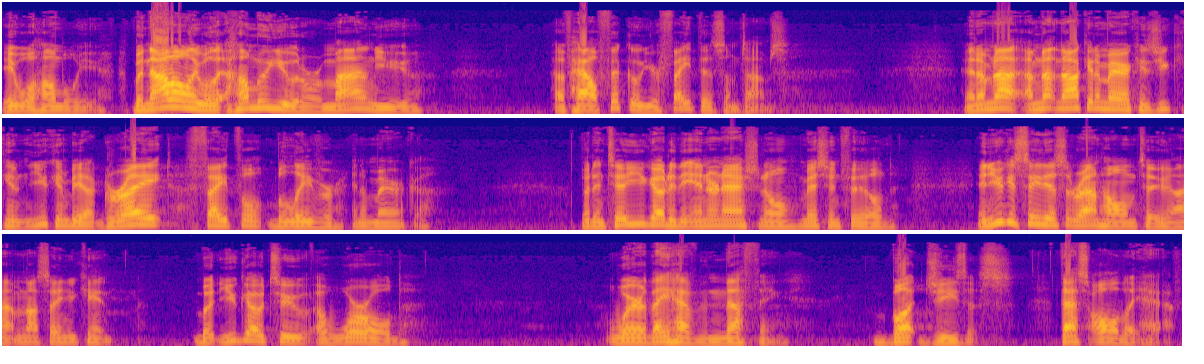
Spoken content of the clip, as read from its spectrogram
It will humble you. But not only will it humble you, it'll remind you of how fickle your faith is sometimes. And I'm not, I'm not knocking Americans. You can, you can be a great, faithful believer in America. But until you go to the international mission field, and you can see this around home too, I'm not saying you can't, but you go to a world where they have nothing but Jesus. That's all they have.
